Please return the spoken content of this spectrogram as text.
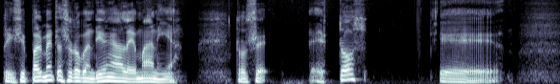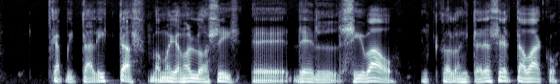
Principalmente se lo vendían a Alemania. Entonces, estos eh, capitalistas, vamos a llamarlo así, eh, del Cibao, con los intereses del tabaco,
